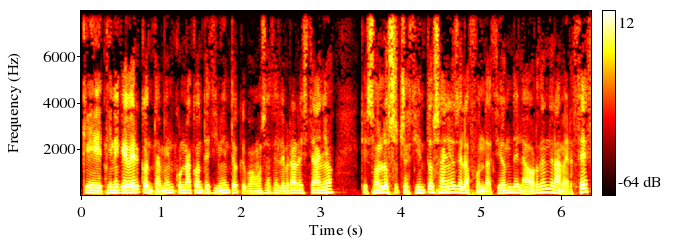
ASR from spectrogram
que tiene que ver con también con un acontecimiento que vamos a celebrar este año, que son los 800 años de la fundación de la Orden de la Merced.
